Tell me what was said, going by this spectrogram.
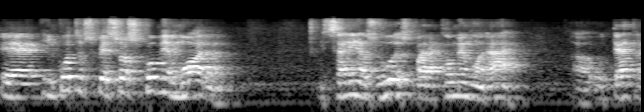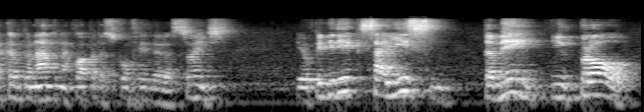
É, enquanto as pessoas comemoram e saem às ruas para comemorar uh, o tetracampeonato na Copa das Confederações, eu pediria que saíssem também em prol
